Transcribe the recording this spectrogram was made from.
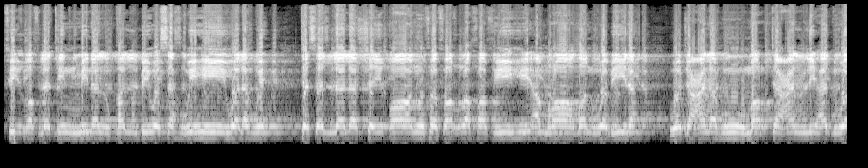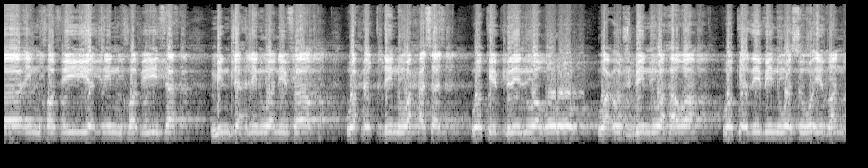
في غفلة من القلب وسهوه ولهوه تسلل الشيطان ففرخ فيه أمراضا وبيلة وجعله مرتعا لأدواء خفية خبيثة من جهل ونفاق وحقد وحسد وكبر وغرور وعجب وهوى وكذب وسوء ظن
